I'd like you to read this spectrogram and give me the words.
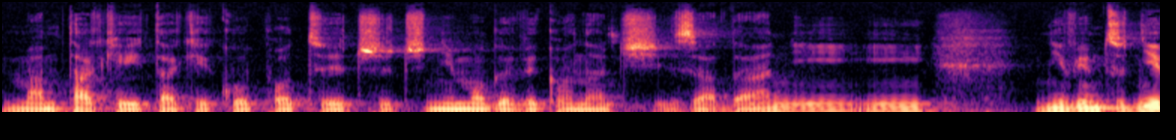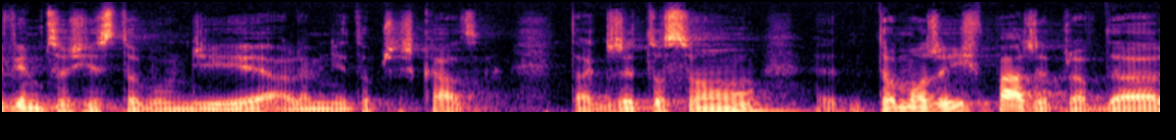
mam takie i takie kłopoty, czy, czy nie mogę wykonać zadań i, i nie, wiem, co, nie wiem, co się z Tobą dzieje, ale mnie to przeszkadza. Także to są, to może iść w parze, prawda?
